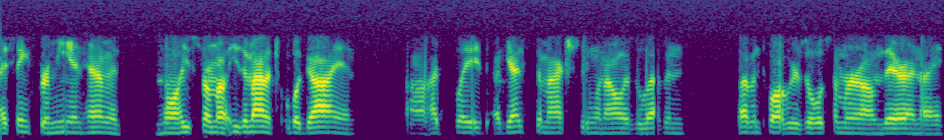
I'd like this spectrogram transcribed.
I think for me and him, it's well, he's from a, he's a Manitoba guy, and uh, I played against him actually when I was 11, 11, 12 years old, somewhere around there, and I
